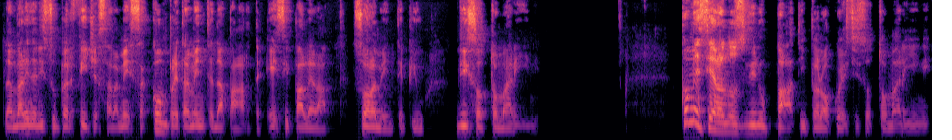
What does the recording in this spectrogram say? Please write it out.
la marina di superficie sarà messa completamente da parte e si parlerà solamente più di sottomarini. Come si erano sviluppati però questi sottomarini?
